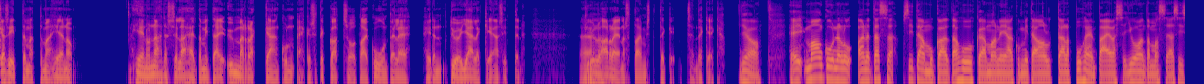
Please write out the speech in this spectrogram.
käsittämättömän hieno, hieno nähdä se läheltä, mitä ei ymmärräkään, kun ehkä sitten katsoo tai kuuntelee heidän työn jälkeään sitten Kyllä. areenasta tai mistä teke, sen tekeekään. Joo. Hei, mä oon kuunnellut aina tässä sitä mukaan tätä huuhkajamaniaa, kun mitä on ollut täällä puheenpäivässä juontamassa. Ja siis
